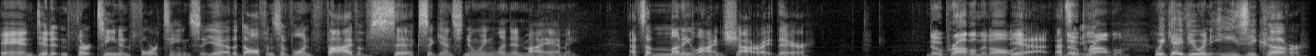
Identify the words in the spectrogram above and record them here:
and did it in 13 and 14. So, yeah, the Dolphins have won five of six against New England in Miami. That's a money line shot right there. No problem at all with Yeah, that. that's no an e- problem. We gave you an easy cover.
